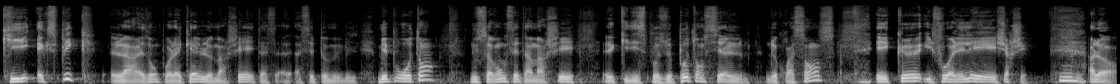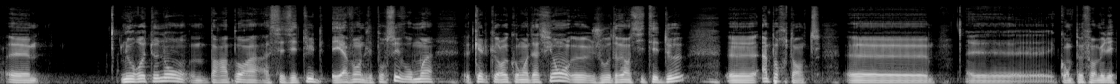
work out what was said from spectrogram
qui explique la raison pour laquelle le marché est assez, peu mobile. Mais pour autant, nous savons que c'est un marché euh, qui dispose de potentiel de croissance et qu'il faut aller les chercher. Mmh. Alors, euh, nous retenons euh, par rapport à, ces études et avant de les poursuivre au moins euh, quelques recommandations. Euh, je voudrais en citer deux importantes qu'on peut formuler.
